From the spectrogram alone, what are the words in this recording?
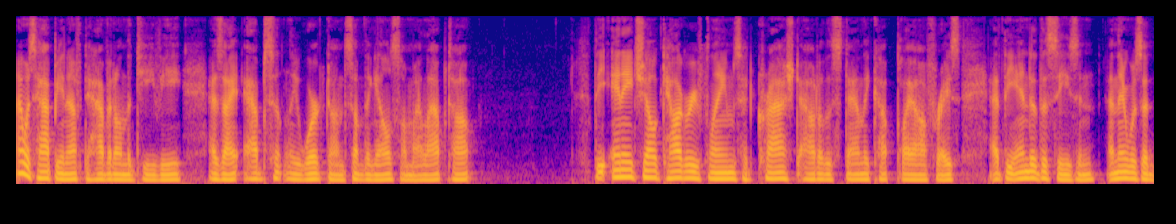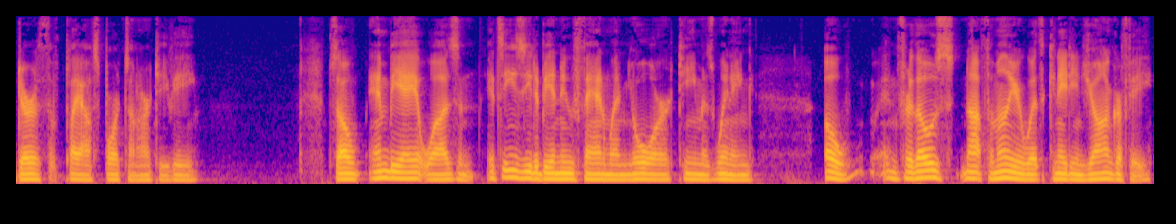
I was happy enough to have it on the TV as I absently worked on something else on my laptop. The NHL Calgary Flames had crashed out of the Stanley Cup playoff race at the end of the season, and there was a dearth of playoff sports on RTV. So, NBA it was, and it's easy to be a new fan when your team is winning. Oh, and for those not familiar with Canadian geography,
